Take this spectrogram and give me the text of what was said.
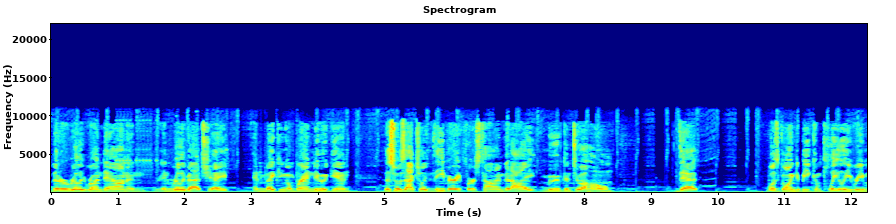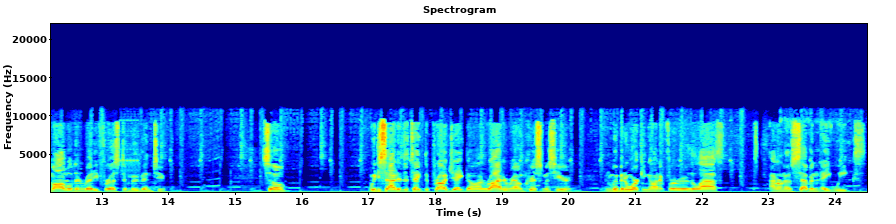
that are really run down and in really bad shape and making them brand new again, this was actually the very first time that I moved into a home that was going to be completely remodeled and ready for us to move into. So, we decided to take the project on right around Christmas here, and we've been working on it for the last, I don't know, seven, eight weeks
